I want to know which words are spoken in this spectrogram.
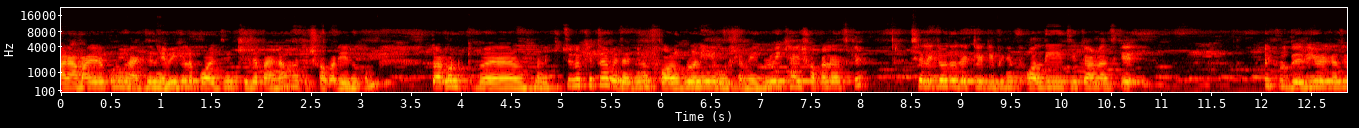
আর আমার এরকমই একদিন হেভি গেলে পরের দিন খিদে পায় না, হয়তো সবারই এরকম। তো এখন মানে কিছু তো খেতে হবে, তাই জন্য ফলগুলো নিয়ে বসলাম। এগুলোই খাই সকালে আজকে। ছেলেকেও তো দেখলে টিফিনে ফল দিয়েছি, কারণ আজকে একটু দেরি হয়ে গেছে,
